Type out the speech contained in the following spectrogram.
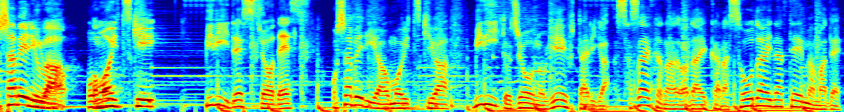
しゃべりは思いつき。ビリーです。ジョーです。おしゃべりや思いつきはビリーとジョーのゲイ2人がささやかな話題から壮大なテーマまで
